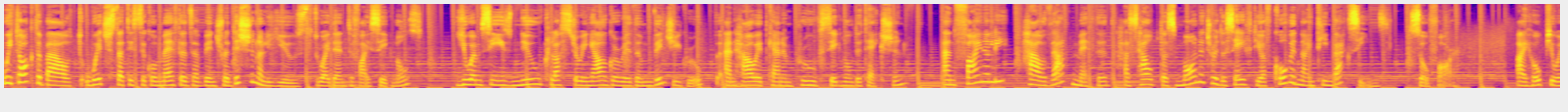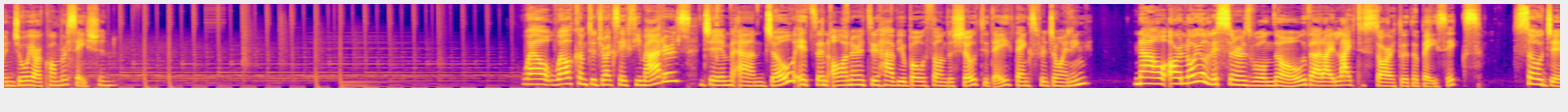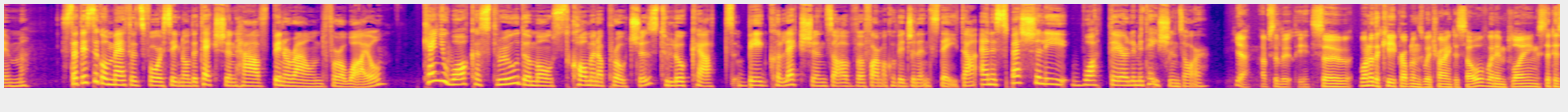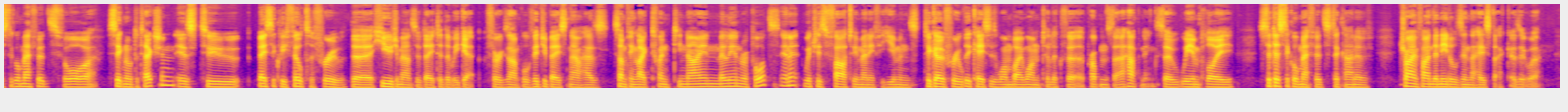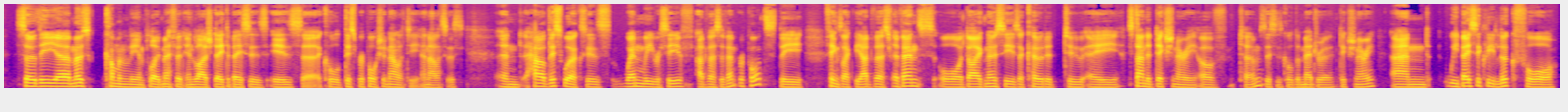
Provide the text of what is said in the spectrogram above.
We talked about which statistical methods have been traditionally used to identify signals, UMC's new clustering algorithm VigiGroup and how it can improve signal detection, and finally, how that method has helped us monitor the safety of COVID 19 vaccines so far. I hope you enjoy our conversation. Well, welcome to Drug Safety Matters, Jim and Joe. It's an honor to have you both on the show today. Thanks for joining. Now, our loyal listeners will know that I like to start with the basics. So, Jim, statistical methods for signal detection have been around for a while. Can you walk us through the most common approaches to look at big collections of uh, pharmacovigilance data and especially what their limitations are? Yeah, absolutely. So, one of the key problems we're trying to solve when employing statistical methods for signal detection is to basically filter through the huge amounts of data that we get. For example, Vigibase now has something like 29 million reports in it, which is far too many for humans to go through the cases one by one to look for problems that are happening. So we employ statistical methods to kind of try and find the needles in the haystack, as it were. So, the uh, most commonly employed method in large databases is uh, called disproportionality analysis. And how this works is when we receive adverse event reports, the things like the adverse events or diagnoses are coded to a standard dictionary of terms. This is called the MedDRA dictionary. And we basically look for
